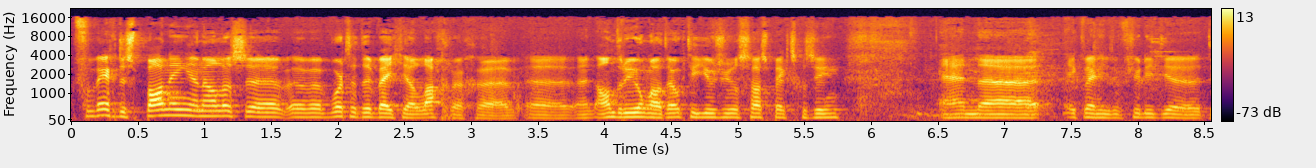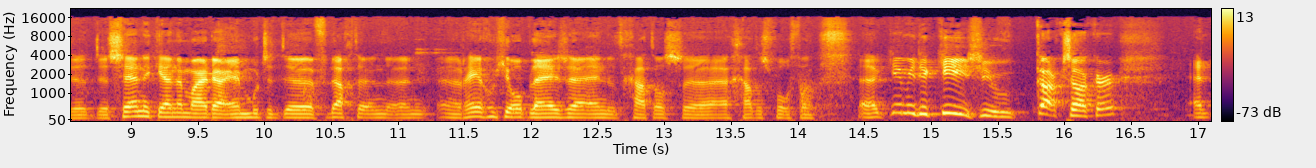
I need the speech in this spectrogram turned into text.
vanwege de spanning en alles wordt het een beetje lacherig. een andere jongen had ook de Usual Suspects gezien. En uh, ik weet niet of jullie de, de, de scène kennen, maar daarin moet de verdachte een, een, een regeltje oplezen. En het gaat als, uh, gaat als volgt van... Uh, Give me the keys, you kakzakker. En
